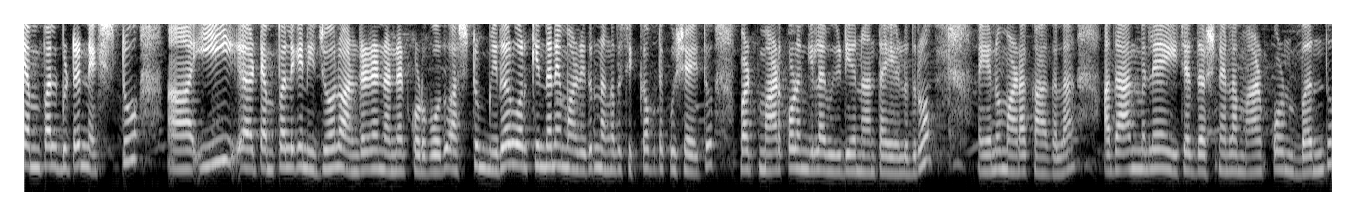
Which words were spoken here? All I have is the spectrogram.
ಟೆಂಪಲ್ ಬಿಟ್ಟರೆ ನೆಕ್ಸ್ಟು ಈ ಟೆಂಪಲ್ಗೆ ನಿಜವಾಗ್ಲೂ ಹಂಡ್ರೆಡ್ ಆ್ಯಂಡ್ ಹಂಡ್ರೆಡ್ ಕೊಡ್ಬೋದು. ಅಷ್ಟು ಮಿರರ್ ವರ್ಕಿಂದನೇ ಮಾಡಿದರು. ನನಗದು ಸಿಕ್ಕಾಪಟ್ಟೆ ಖುಷಿ ಆಯಿತು. ಬಟ್ ಮಾಡ್ಕೊಳಂಗಿಲ್ಲ ವೀಡಿಯೋನ ಅಂತ ಹೇಳಿದ್ರು. ಏನೂ ಮಾಡೋಕ್ಕಾಗಲ್ಲ. ಅದಾದಮೇಲೆ ಈಚೆ ದರ್ಶನ ಎಲ್ಲ ಮಾಡ್ಕೊಂಡು ಬಂದು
